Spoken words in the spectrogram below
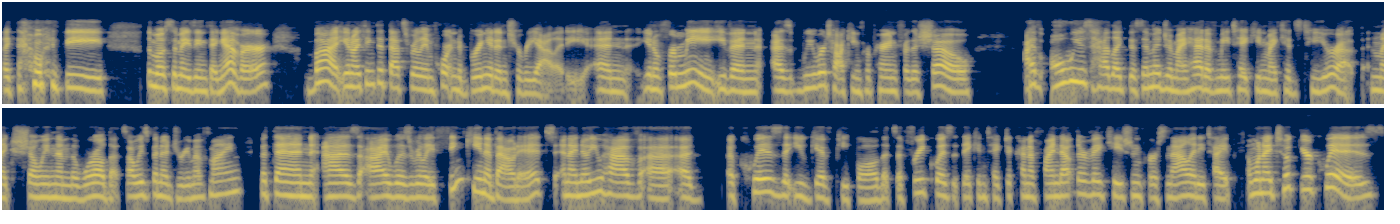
like that would be the most amazing thing ever but you know i think that that's really important to bring it into reality and you know for me even as we were talking preparing for the show I've always had like this image in my head of me taking my kids to Europe and like showing them the world. That's always been a dream of mine. But then as I was really thinking about it, and I know you have a, a a quiz that you give people that's a free quiz that they can take to kind of find out their vacation personality type. And when I took your quiz,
